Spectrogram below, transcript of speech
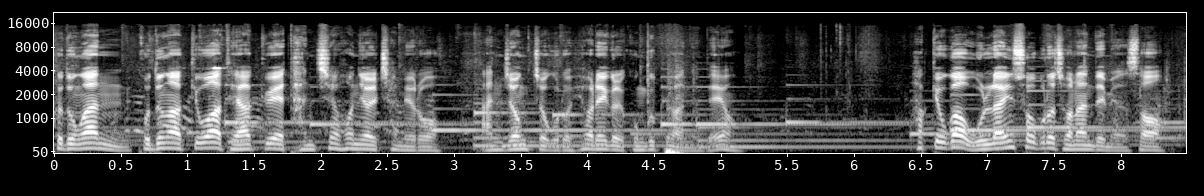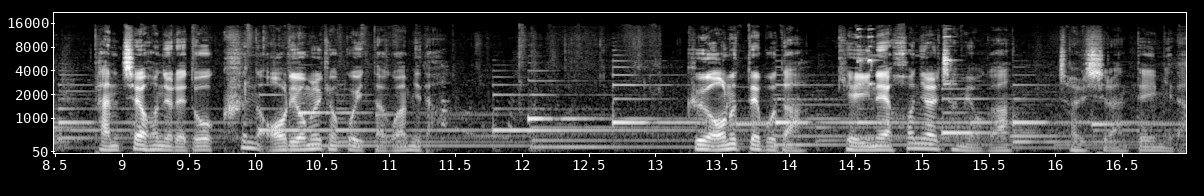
그동안 고등학교와 대학교의 단체 헌혈 참여로 안정적으로 혈액을 공급해 왔는데요. 학교가 온라인 수업으로 전환되면서 단체 헌혈에도 큰 어려움을 겪고 있다고 합니다. 그 어느 때보다 개인의 헌혈 참여가 절실한 때입니다.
